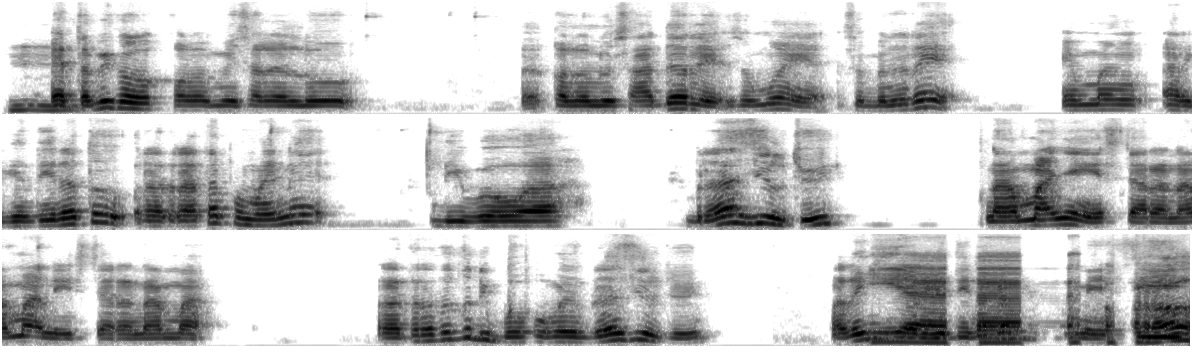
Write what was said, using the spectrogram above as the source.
Hmm. Eh tapi kalau kalau misalnya lu eh, kalau lu sadar ya semua ya sebenarnya emang Argentina tuh rata-rata pemainnya di bawah Brazil cuy. Namanya ya secara nama nih, secara nama. Rata-rata tuh di bawah pemain Brazil cuy. Paling Iya, Argentina kan Messi. overall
